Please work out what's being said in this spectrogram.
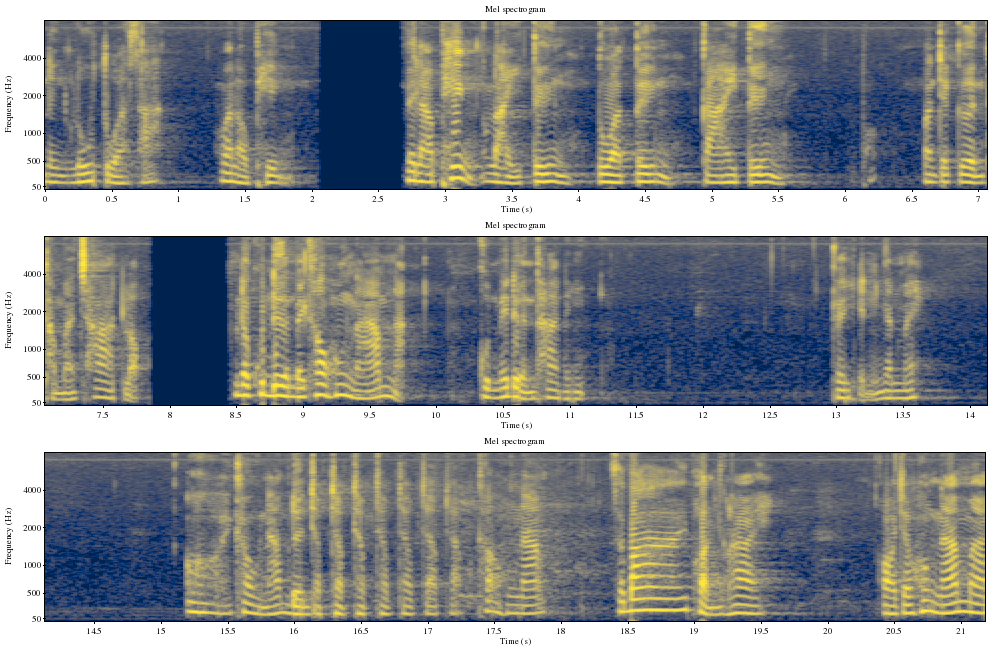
หนึ่งรู้ตัวซะว่าเราเพ่ง เวลาเพ่งไหลตึง ตัวตึง กายตึง มันจะเกินธรรมชาติหรอกเวลาคุณเดินไปเข้าห้องน้ำน่ะ คุณไม่เดินท่านี้เคยเห็นกันไหมอ๋อเข้าห้องน้ำเดินจับจับจับจับจับจับจับเข้าห้องน้ำสบายผ่อนคลาย ออกจากห้องน้ำมา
